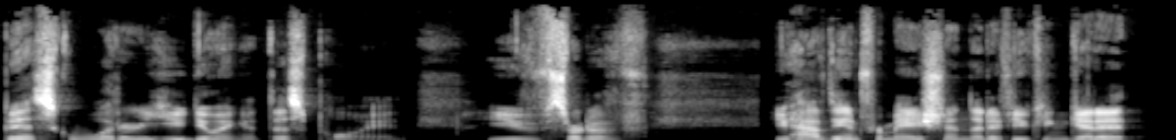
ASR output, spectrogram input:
Bisq, what are you doing at this point? You've sort of you have the information that if you can get it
